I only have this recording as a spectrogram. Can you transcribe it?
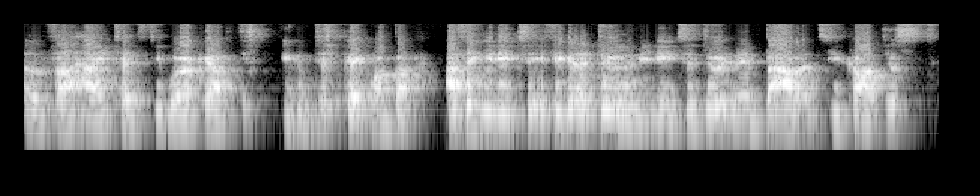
of uh, high intensity workouts. Just you can just pick one, but I think you need to if you're going to do them, you need to do it in balance. You can't just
